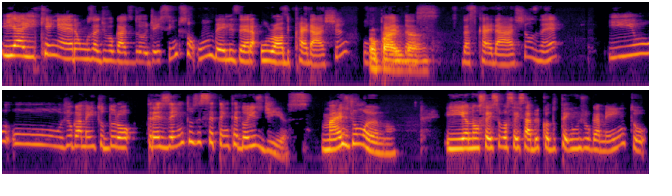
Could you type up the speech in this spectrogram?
E aí, quem eram os advogados do O.J. Simpson? Um deles era o Rob Kardashian, o, o pai, pai das, da... das Kardashians, né? E o, o julgamento durou 372 dias, mais de um ano. E eu não sei se vocês sabem quando tem um julgamento,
